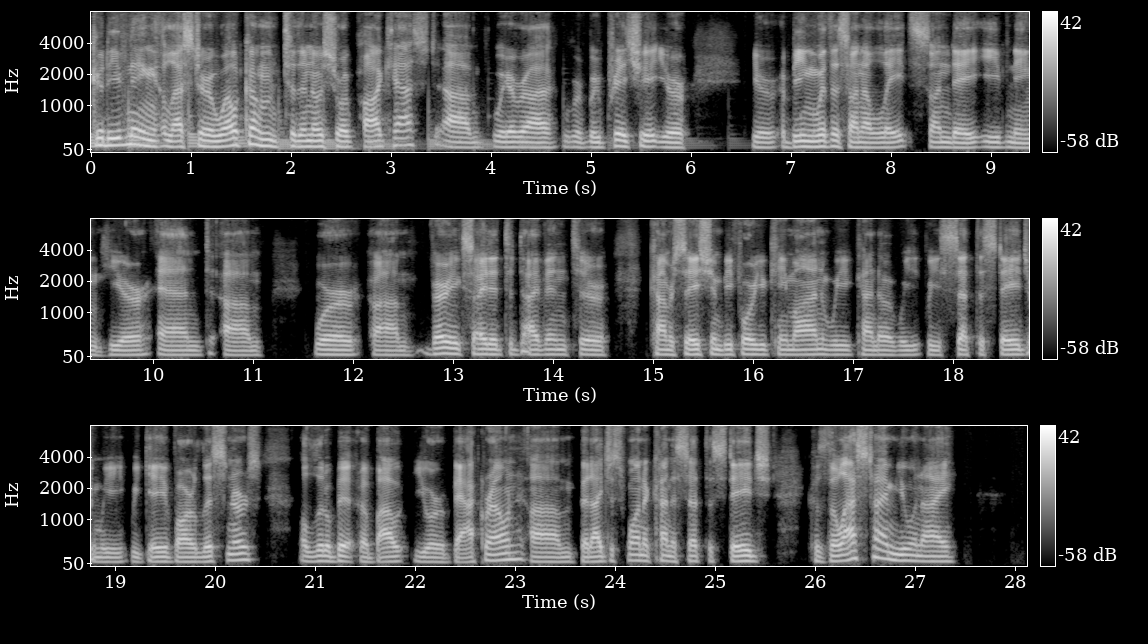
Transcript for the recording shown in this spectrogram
Good evening, Lester. Welcome to the No Stroke podcast. Um, we're, uh, we're, we appreciate your your being with us on a late Sunday evening here, and um, we're um, very excited to dive into conversation before you came on we kind of we we set the stage and we we gave our listeners a little bit about your background um, but i just want to kind of set the stage because the last time you and i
